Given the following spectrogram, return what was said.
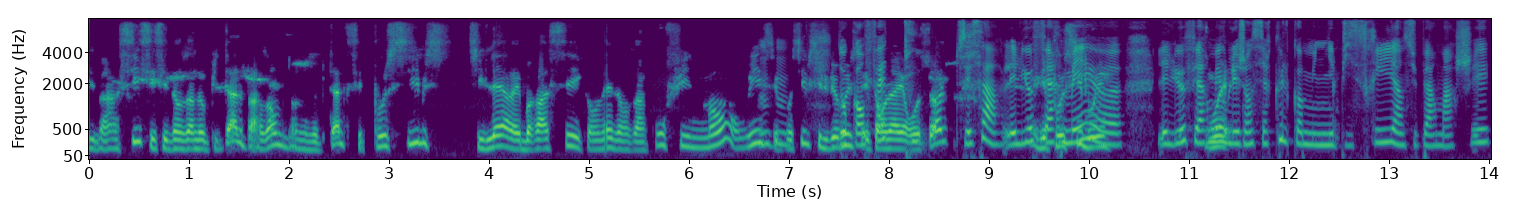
aussi, ben si, si c'est dans un hôpital, par exemple, dans un hôpital, c'est possible si l'air est brassé et qu'on est dans un confinement, oui, c'est mhm. possible si le virus est en aérosol. C'est ça, les lieux fermés, euh, les lieux fermés où les gens circulent comme une épicerie, un supermarché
